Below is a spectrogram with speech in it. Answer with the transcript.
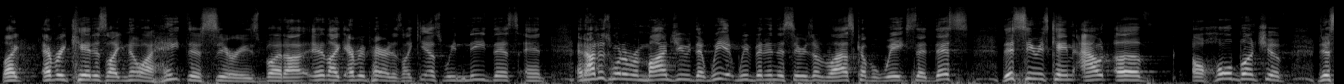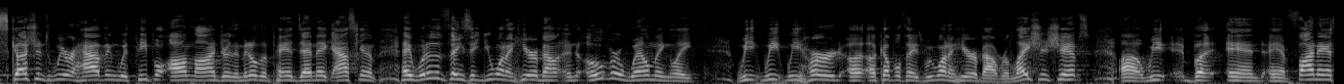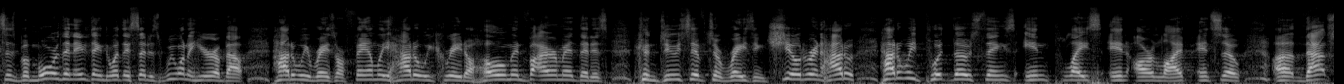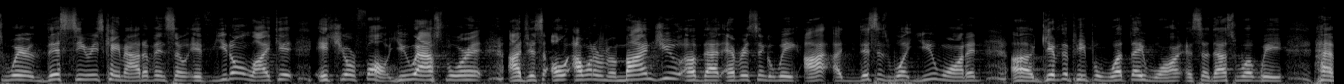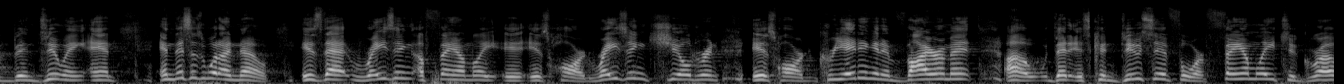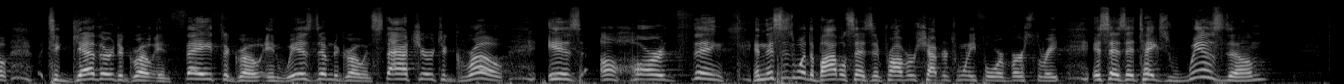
like every kid is like, no, I hate this series, but uh, it, like every parent is like, yes, we need this, and and I just want to remind you that we we've been in this series over the last couple weeks. That this this series came out of a whole bunch of discussions we were having with people online during the middle of the pandemic, asking them, hey, what are the things that you want to hear about? And overwhelmingly, we, we, we heard a, a couple things. We want to hear about relationships, uh, we, but, and, and finances, but more than anything, what they said is we want to hear about how do we raise our family? How do we create a home environment that is conducive to raising children? How do, how do we put those things in place in our life? And so uh, that's where this series came out of. And so if you don't like it, it's your fault. You asked for it. I just, oh, I want to remind you of that every single week. I, I this is what you wanted. Uh, give the people what they want. And so that's what we have been doing. And and this is what I know is that raising a family is hard. Raising children is hard. Creating an environment uh, that is conducive for family to grow together, to grow in faith, to grow in wisdom, to grow in stature, to grow is a hard thing. And this is what the Bible says in Proverbs chapter 24, verse 3. It says it takes wisdom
